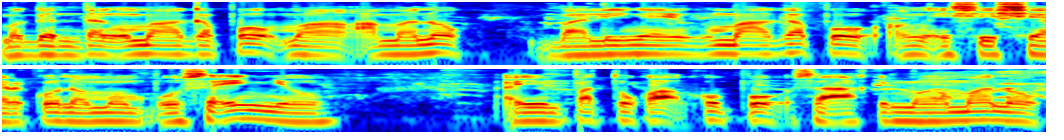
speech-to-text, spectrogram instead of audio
Magandang umaga po mga kamanok. Bali ngayong umaga po, ang isi-share ko naman po sa inyo ay yung patuka ko po sa aking mga manok.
